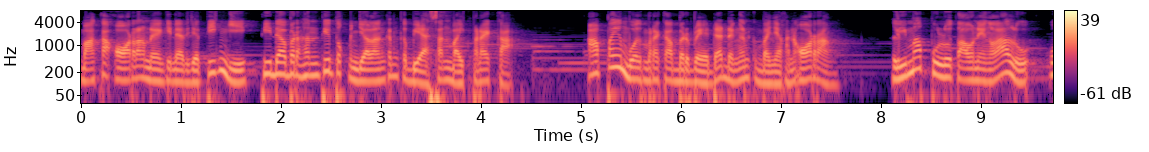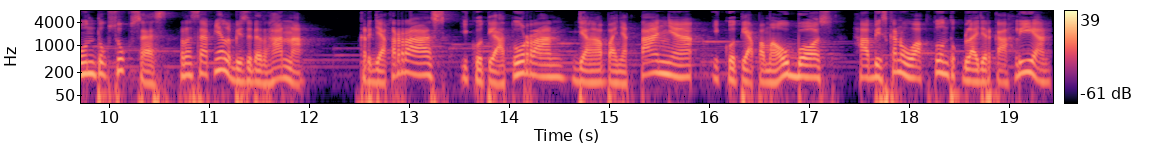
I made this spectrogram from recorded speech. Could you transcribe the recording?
maka orang dengan kinerja tinggi tidak berhenti untuk menjalankan kebiasaan baik mereka. Apa yang membuat mereka berbeda dengan kebanyakan orang? 50 tahun yang lalu, untuk sukses, resepnya lebih sederhana. Kerja keras, ikuti aturan, jangan banyak tanya, ikuti apa mau bos, habiskan waktu untuk belajar keahlian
